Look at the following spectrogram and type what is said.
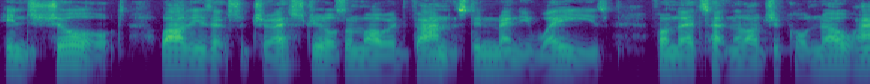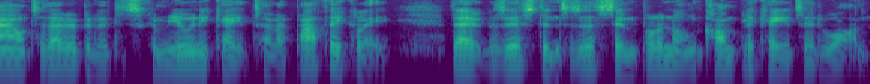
In short, while these extraterrestrials are more advanced in many ways, from their technological know how to their ability to communicate telepathically, their existence is a simple and uncomplicated one,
